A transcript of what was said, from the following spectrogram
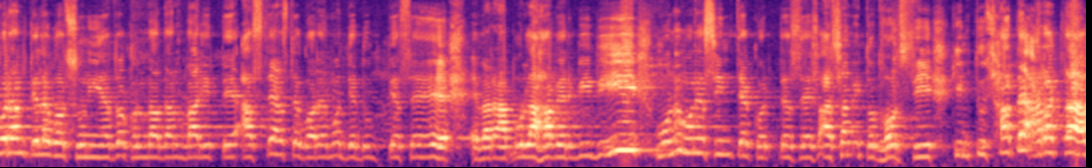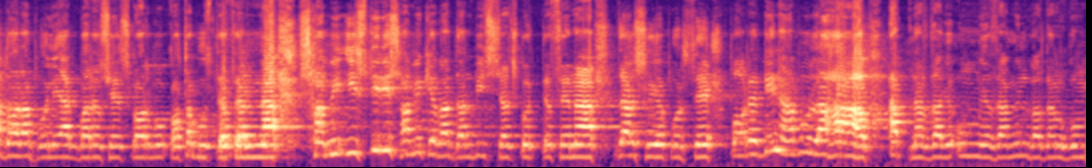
কোরআন তেলাওয়াত শুনিয়ে যখন বাড়িতে আস্তে আস্তে ঘরের মধ্যে এবার বিবি মনে মনে চিন্তা করতেছে, আসামি তো ধরছি, কিন্তু সাথে আর একটা ধরা পড়লে একবারে শেষ করব, কথা বুঝতেছেন না। স্বামী, স্ত্রী স্বামীকে বাদান বিশ্বাস করতেছে না, যা শুয়ে পড়ছে। পরের দিন আবু লাহাব, আপনার যাবে উম্মে জামিল বাদান ঘুম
